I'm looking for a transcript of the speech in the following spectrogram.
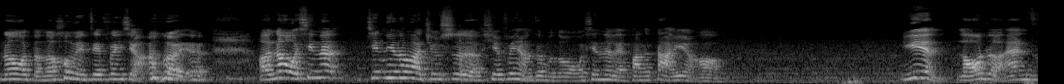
那我等到后面再分享。好，那我现在今天的话就是先分享这么多。我现在来发个大愿啊，愿老者安之，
